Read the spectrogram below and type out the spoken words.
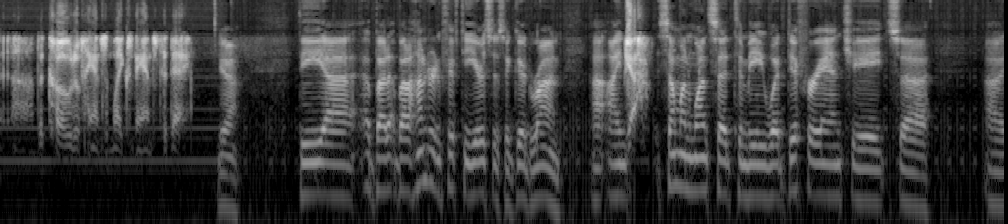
uh, the code of Handsome Lake stands today. Yeah, the uh, about about 150 years is a good run. Uh, I yeah. someone once said to me, "What differentiates uh, uh,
